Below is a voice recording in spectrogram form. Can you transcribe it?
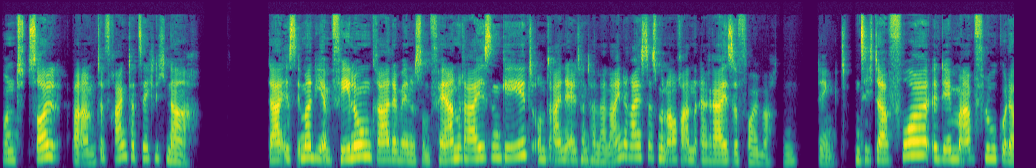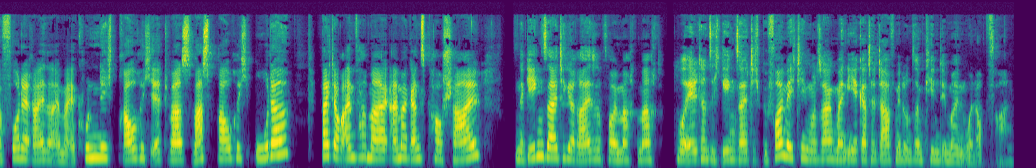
und Zollbeamte fragen tatsächlich nach. Da ist immer die Empfehlung, gerade wenn es um Fernreisen geht und ein Elternteil alleine reist, dass man auch an Reisevollmachten denkt und sich da vor dem Abflug oder vor der Reise einmal erkundigt, brauche ich etwas, was brauche ich oder vielleicht auch einfach mal einmal ganz pauschal eine gegenseitige Reisevollmacht macht, wo Eltern sich gegenseitig bevollmächtigen und sagen, mein Ehegatte darf mit unserem Kind immer in Urlaub fahren.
